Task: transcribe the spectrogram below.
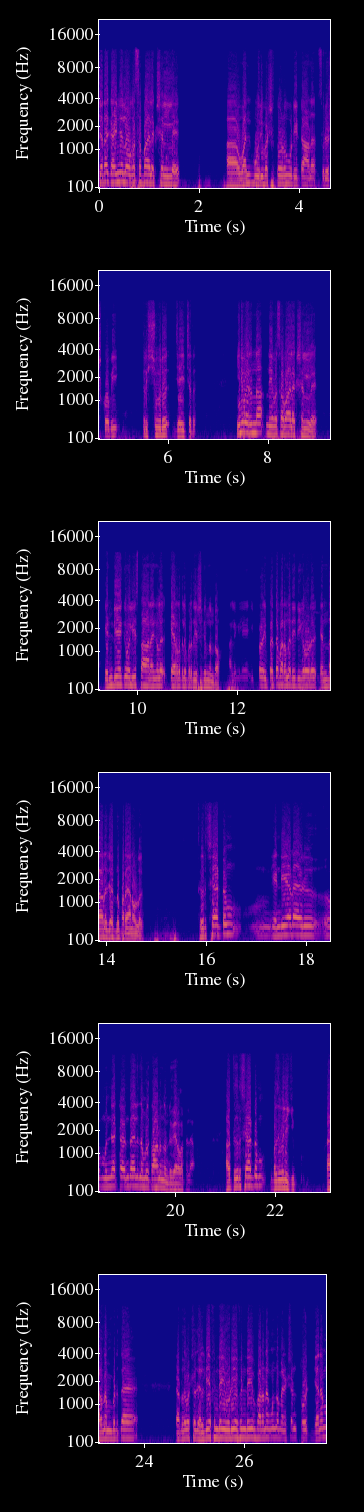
ചേട്ടാ കഴിഞ്ഞ ലോക്സഭാ ഇലക്ഷനിൽ വൻ ഭൂരിപക്ഷത്തോടു കൂടിയിട്ടാണ് സുരേഷ് ഗോപി തൃശൂര് ജയിച്ചത്. ഇനി വരുന്ന നിയമസഭാ ഇലക്ഷനിൽ എൻ ഡി എക്ക് വലിയ സ്ഥാനങ്ങൾ കേരളത്തിൽ പ്രതീക്ഷിക്കുന്നുണ്ടോ? അല്ലെങ്കിൽ ഇപ്പോ ഇപ്പോഴത്തെ ഭരണ രീതികളോട് എന്താണ് ചേട്ടന് പറയാനുള്ളത്? തീർച്ചയായിട്ടും എൻ ഡി എയുടെ ഒരു മുന്നേറ്റം എന്തായാലും നമ്മൾ കാണുന്നുണ്ട് കേരളത്തിൽ അത് തീർച്ചയായിട്ടും പ്രതിഫലിക്കും. കാരണം ഇവിടുത്തെ ഇടതുപക്ഷ എൽ ഡി എഫിന്റെയും യു ഡി എഫിന്റെയും ഭരണം കൊണ്ട് മനുഷ്യൻ ജനം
